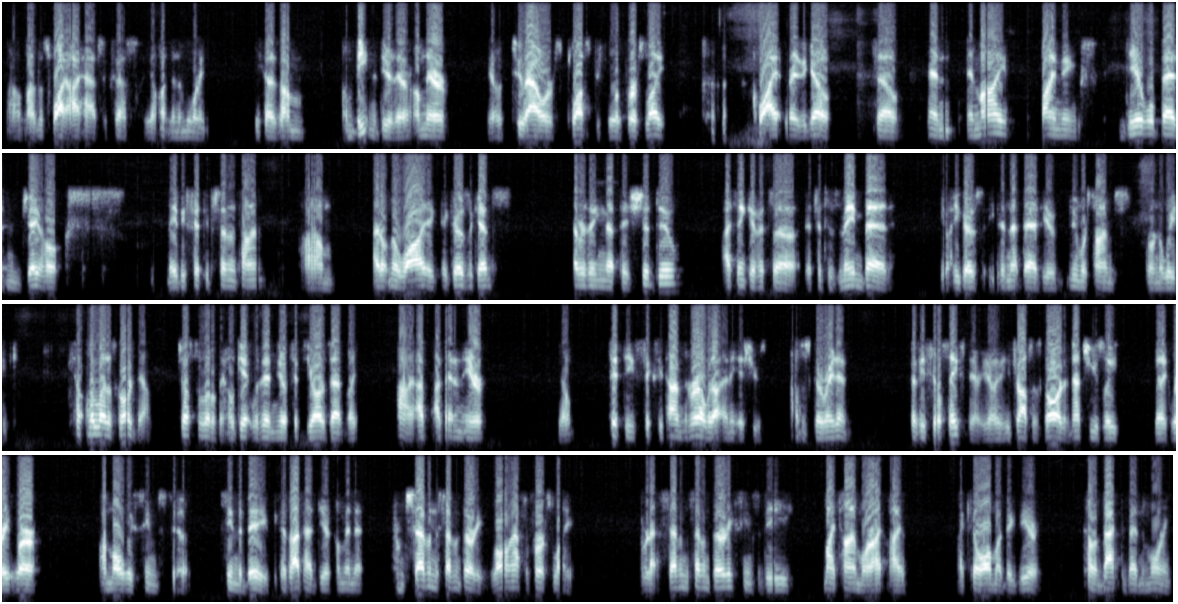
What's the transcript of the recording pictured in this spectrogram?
Um, uh, that's why I have success, you know, hunting in the morning because I'm I'm beating the deer there. I'm there, you know, two hours plus before first light, quiet, ready to go. So, and and my findings, deer will bed in J hooks maybe fifty percent of the time. Um, I don't know why it, it goes against everything that they should do. I think if it's a if it's his main bed, you know, he goes he's in that bed you know, numerous times during the week. He'll, he'll let his guard down just a little bit. He'll get within you know 50 yards. Of that like, I've, I've been in here, you know, 50, 60 times in a row without any issues. I'll just go right in because he feels safe there. You know, he drops his guard, and that's usually like right where I'm always seems to seem to be because I've had deer come in at from seven to seven thirty, long after first light. That seven seven thirty seems to be my time where I, I I kill all my big deer, coming back to bed in the morning,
